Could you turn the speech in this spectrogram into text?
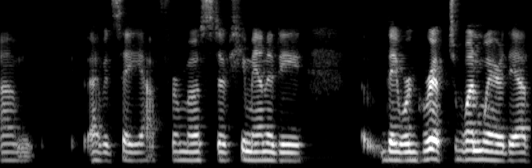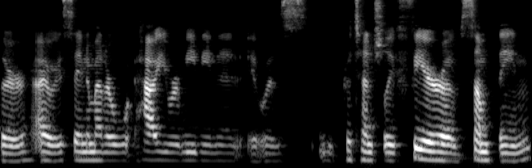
um, I would say, yeah, for most of humanity, they were gripped one way or the other. I always say, no matter how you were meeting it, it was potentially fear of something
